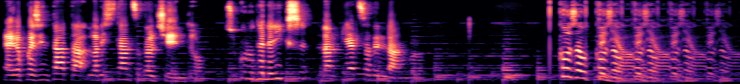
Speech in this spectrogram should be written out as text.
è rappresentata la distanza dal centro, su quello delle x l'ampiezza dell'angolo. Cosa otteniamo? Cosa otteniamo?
